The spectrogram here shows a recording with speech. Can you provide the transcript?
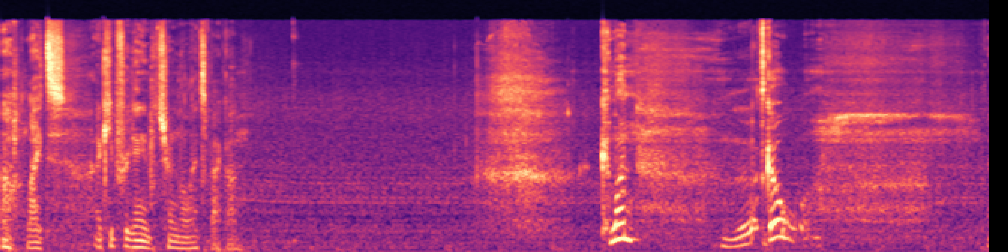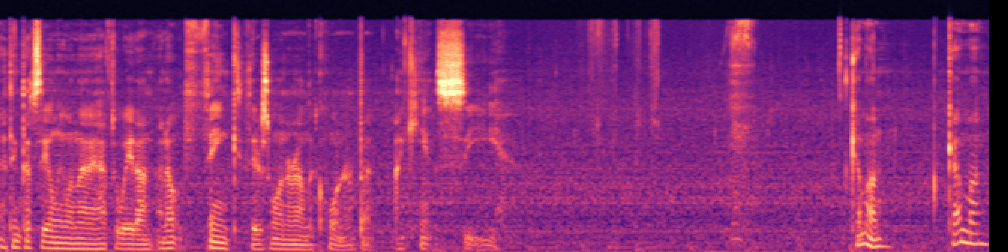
Oh, lights. I keep forgetting to turn the lights back on. Come on. Let's go. I think that's the only one that I have to wait on. I don't think there's one around the corner, but I can't see. Come on. Come on.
